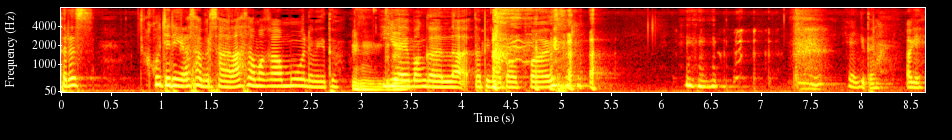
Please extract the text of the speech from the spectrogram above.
Terus aku jadi ngerasa bersalah sama kamu dan gitu. Iya emang galak tapi nggak apa-apa. Ya gitu. Oke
